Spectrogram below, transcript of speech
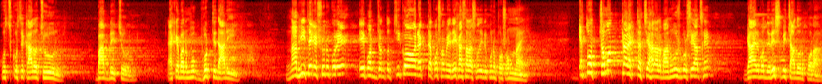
কুচকুচে কালো চুল, বাবরি চুল, একেবারে মুখ ভর্তি দাড়ি। নাভি থেকে শুরু করে এ পর্যন্ত চিকন একটা পশমে রেখা ছাড়া শরীরে কোনো পশম নাই। এত চমৎকার একটা চেহারার মানুষ বসে আছেন, গায়ের মধ্যে রেশমি চাদর পরা।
